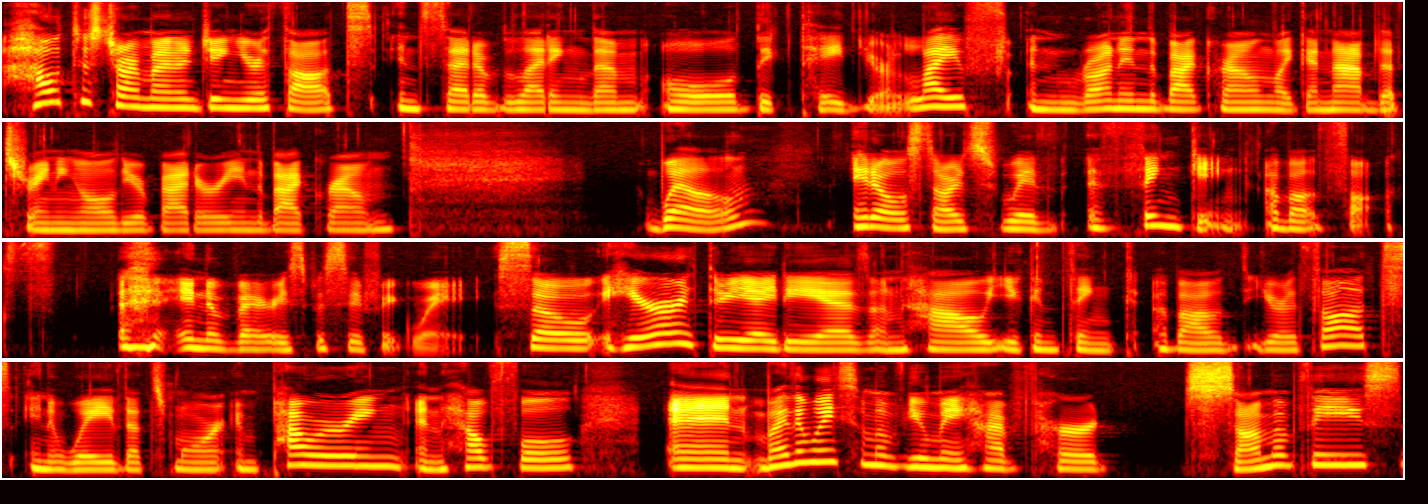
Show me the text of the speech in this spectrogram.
how to start managing your thoughts instead of letting them all dictate your life and run in the background like an app that's draining all your battery in the background. Well, it all starts with thinking about thoughts in a very specific way. So, here are three ideas on how you can think about your thoughts in a way that's more empowering and helpful and by the way, some of you may have heard some of these,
